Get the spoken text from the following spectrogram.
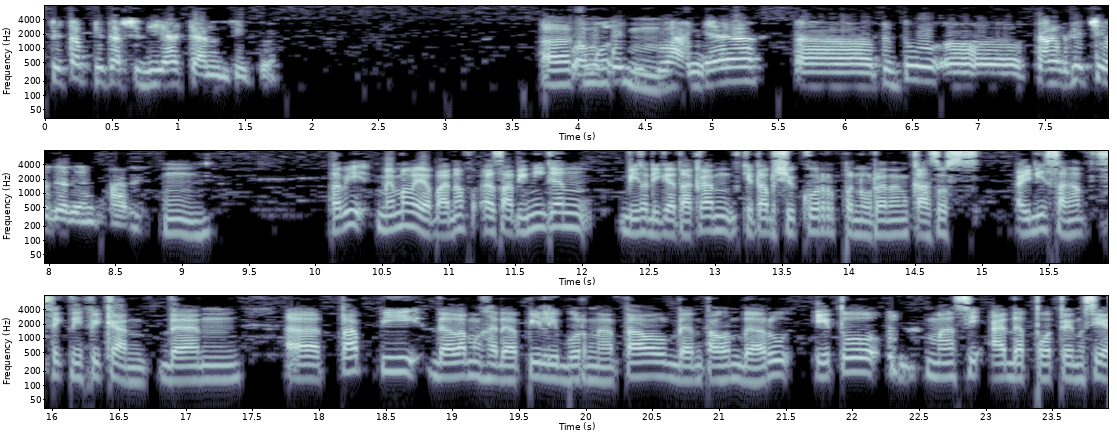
tetap kita sediakan di situ. Uh, Walaupun hmm. jumlahnya uh, tentu uh, sangat kecil dari yang kemarin. Hmm. Tapi memang ya Pak Nov, saat ini kan bisa dikatakan kita bersyukur penurunan kasus ini sangat signifikan dan Uh, tapi dalam menghadapi libur Natal dan Tahun Baru itu masih ada potensi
